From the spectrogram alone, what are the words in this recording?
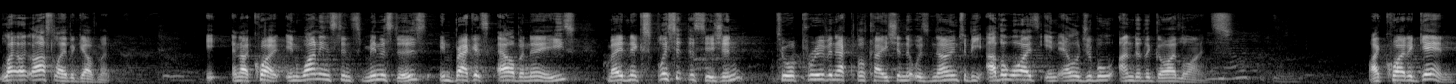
last Labor government. And I quote, in one instance, ministers, in brackets Albanese, made an explicit decision to approve an application that was known to be otherwise ineligible under the guidelines. I quote again,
